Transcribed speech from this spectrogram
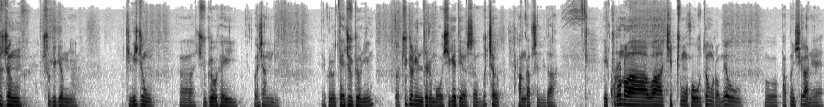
김수정 추기경님, 김희중 어, 주교회의 의장님, 그리고 대주교님, 또 주교님들을 모시게 되어서 무척 반갑습니다. 이 코로나와 집중호우 등으로 매우 어, 바쁜 시간에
